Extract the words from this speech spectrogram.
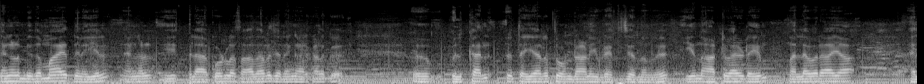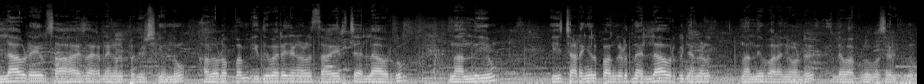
ഞങ്ങൾ മിതമായ നിലയിൽ ഞങ്ങൾ ഈ പ്ലാക്കോടുള്ള സാധാരണ ജനങ്ങൾക്ക് വിൽക്കാൻ തയ്യാറെടുത്തുകൊണ്ടാണ് ഇവിടെ എത്തിച്ചേർന്നത്. ഈ നാട്ടുകാരുടെയും നല്ലവരായ എല്ലാവരുടെയും സഹായ സഹകരണങ്ങൾ പ്രതീക്ഷിക്കുന്നു. അതോടൊപ്പം ഇതുവരെ ഞങ്ങൾ സഹകരിച്ച എല്ലാവർക്കും നന്ദിയും ഈ ചടങ്ങിൽ പങ്കെടുക്കുന്ന എല്ലാവർക്കും ഞങ്ങൾ നന്ദി പറഞ്ഞുകൊണ്ട് എന്റെ വാക്കുകൾ ഉപസരിക്കുന്നു.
